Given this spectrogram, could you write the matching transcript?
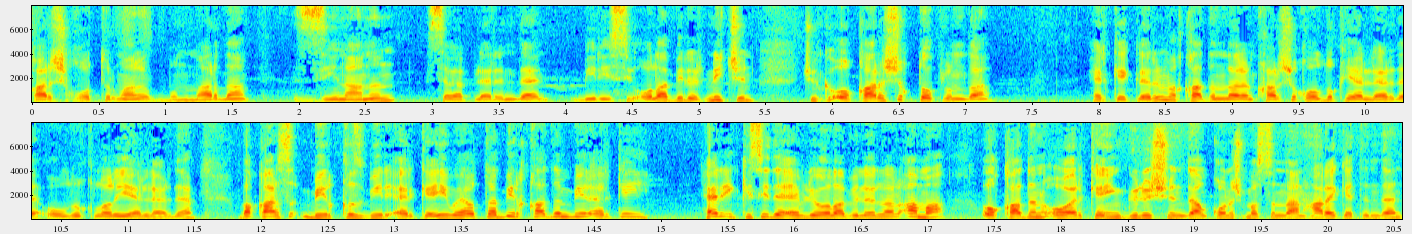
karışık oturmaları bunlar da zinanın sebeplerinden birisi olabilir. Niçin? Çünkü o karışık toplumda erkeklerin ve kadınların karışık olduk yerlerde, oldukları yerlerde bakarsın bir kız bir erkeği veyahut da bir kadın bir erkeği. Her ikisi de evli olabilirler ama o kadın o erkeğin gülüşünden, konuşmasından, hareketinden,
